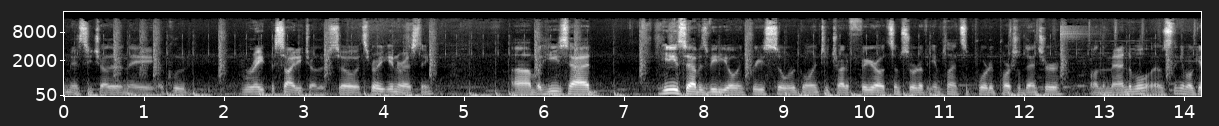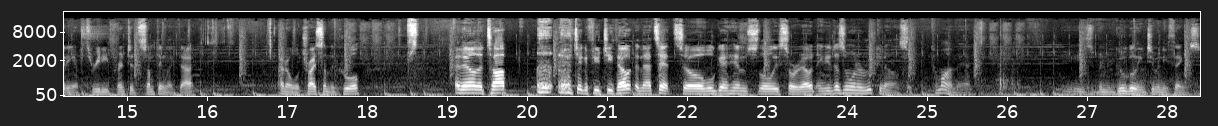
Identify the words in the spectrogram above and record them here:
miss each other and they occlude right beside each other. So it's very interesting. Um, but he's had, he needs to have his VDO increased, so we're going to try to figure out some sort of implant supported partial denture on the mandible. I was thinking about getting a 3D printed something like that. I don't know, we'll try something cool. And then on the top, take a few teeth out, and that's it. So we'll get him slowly sorted out. And he doesn't want a root canal. So come on, man. He's been Googling too many things.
